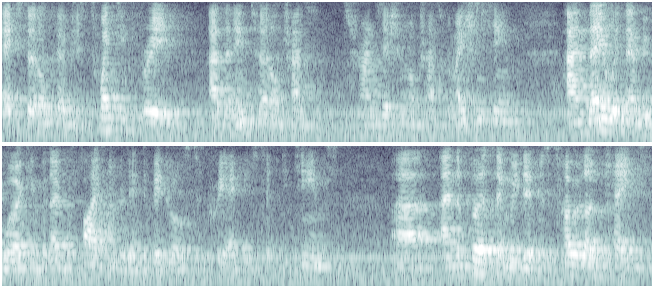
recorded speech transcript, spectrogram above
external coaches, 23 as an internal trans, transition or transformation team, and they would then be working with over 500 individuals to create these 50 teams. Uh, and the first thing we did was co-locate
